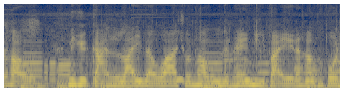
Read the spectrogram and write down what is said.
นเผ่านี่คือการไล่แบบว่าชนเผ่าอื่นให้หนีไปนะครับทุกคน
